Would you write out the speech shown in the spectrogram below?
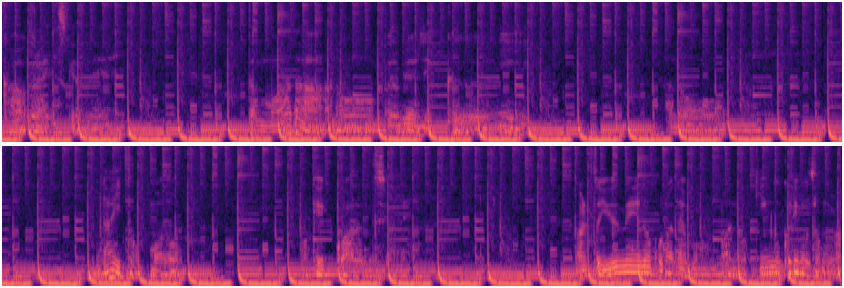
買うぐらいですけどね。でもまだあの Apple Music にあのないとものも結構あるんですよね。割と有名どころでもあのキングクリムゾンが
